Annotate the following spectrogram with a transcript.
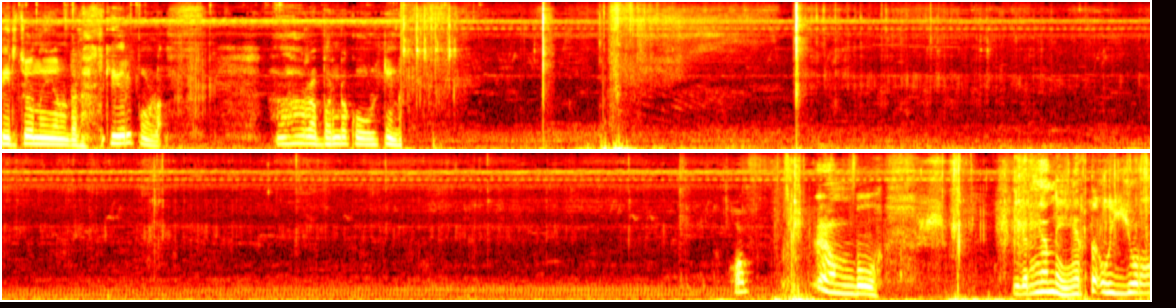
തിരിച്ചു വന്നു കഴിഞ്ഞാലുണ്ടല്ലോ കീറിപ്പോള ആ റബ്ബറിന്റെ ക്വാളിറ്റി ഉണ്ട്. അമ്പോ. ഇവനെ ഞാൻ നേരത്തെ ഒയ്യോടോ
